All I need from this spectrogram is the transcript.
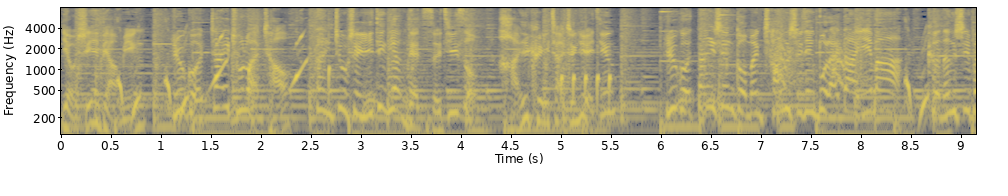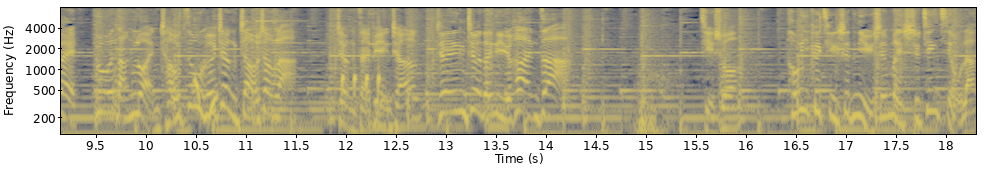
有实验表明，如果摘除卵巢，但注射一定量的雌激素，还可以产生月经。如果单身狗们长时间不来大姨妈，可能是被多囊卵巢综合症找上了，正在变成真正的女汉子。据说，同一个寝室的女生们时间久了，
